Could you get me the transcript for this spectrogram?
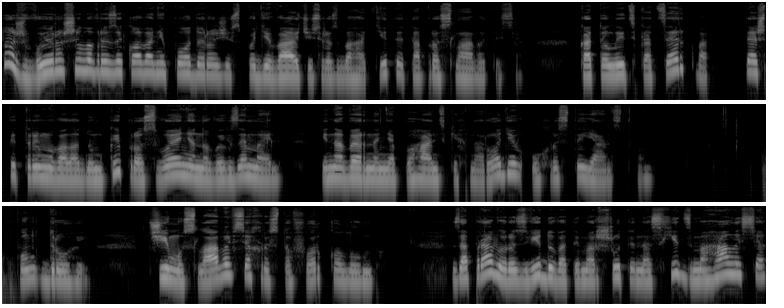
тож вирушило в ризиковані подорожі, сподіваючись розбагатіти та прославитися. Католицька церква теж підтримувала думки про освоєння нових земель і навернення поганських народів у християнство. Пункт 2. Чим уславився Христофор Колумб? За право розвідувати маршрути на схід змагалися,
